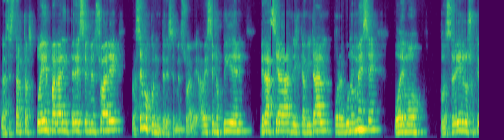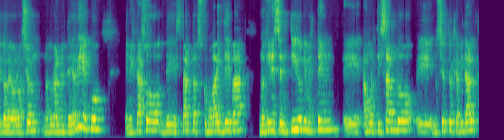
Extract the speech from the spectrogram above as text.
las startups pueden pagar intereses mensuales, lo hacemos con intereses mensuales. A veces nos piden gracias del capital por algunos meses, podemos concederlo sujeto a la evaluación naturalmente de riesgo. En el caso de startups como ByteDepa, no tiene sentido que me estén eh, amortizando eh, ¿no es cierto? el capital,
